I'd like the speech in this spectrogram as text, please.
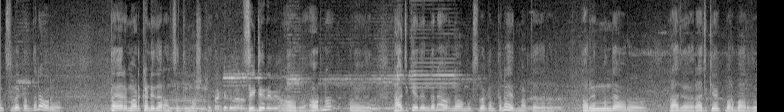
ಮುಗಿಸ್ಬೇಕಂತಲೇ ಅವರು ತಯಾರಿ ಮಾಡ್ಕೊಂಡಿದ್ದಾರೆ ಅನ್ಸುತ್ತೆ mostly. Particular C T Ravi ಹೌದು. ಅವ್ರನ್ನ ರಾಜಕೀಯದಿಂದನೇ ಅವ್ರನ್ನ ಮುಗಿಸ್ಬೇಕಂತಲೇ ಇದು ಮಾಡ್ತಾ ಇದ್ದಾರೆ ಅವ್ರು. ಇನ್ನು ಮುಂದೆ ಅವರು ರಾಜ ರಾಜಕೀಯಕ್ಕೆ ಬರಬಾರ್ದು.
